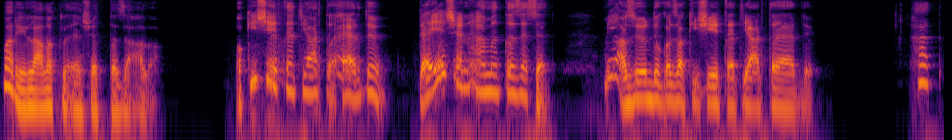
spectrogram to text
Marillának leesett az álla. A kísértet járta erdőn? Teljesen elment az eszed? Mi az ördög az a kísértet járta erdő? Hát,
